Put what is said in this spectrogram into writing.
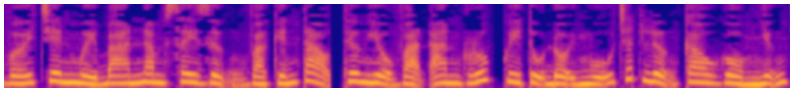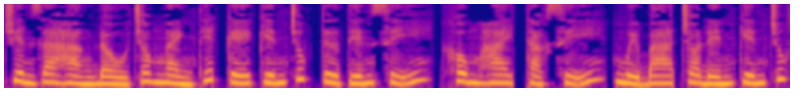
Với trên 13 năm xây dựng và kiến tạo, thương hiệu Vạn An Group quy tụ đội ngũ chất lượng cao gồm những chuyên gia hàng đầu trong ngành thiết kế kiến trúc từ tiến sĩ 02, thạc sĩ 13 cho đến kiến trúc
